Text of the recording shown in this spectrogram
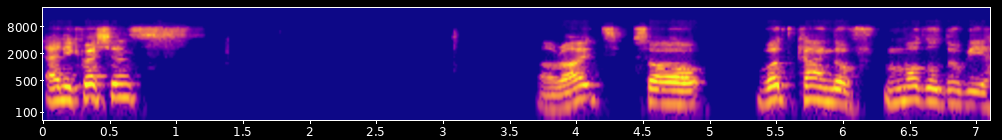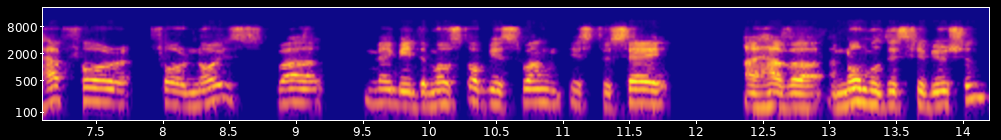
any questions? All right. So what kind of model do we have for, for noise? Well, maybe the most obvious one is to say I have a, a normal distribution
